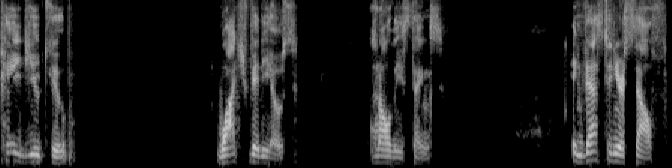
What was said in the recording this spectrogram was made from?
paid YouTube. Watch videos on all these things. Invest in yourself,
